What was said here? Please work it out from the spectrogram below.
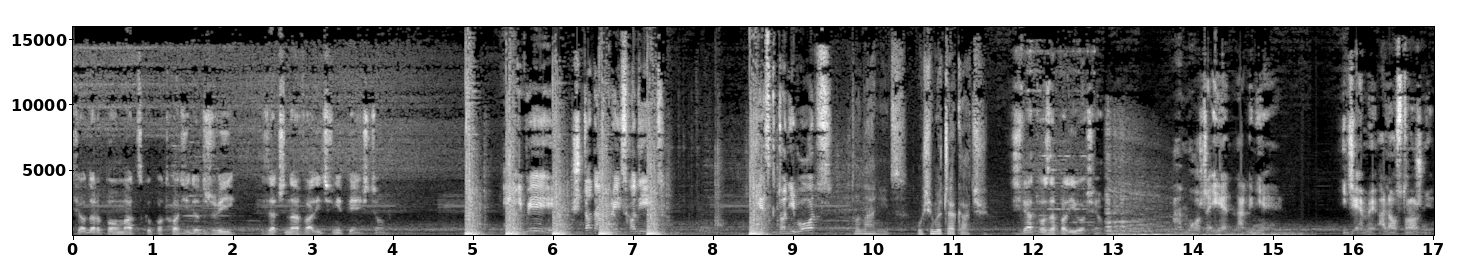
Fiodor po omacku podchodzi do drzwi i zaczyna walić w nie pięścią. Ej wy, co tam происходит? Jest kto-nibuc? To na nic. Musimy czekać. Światło zapaliło się. A może jednak nie. Idziemy, ale ostrożnie.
